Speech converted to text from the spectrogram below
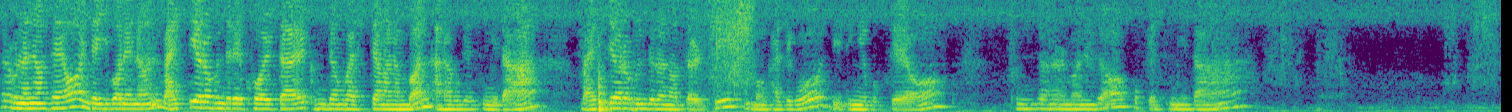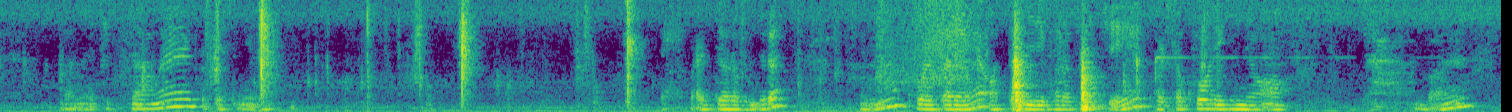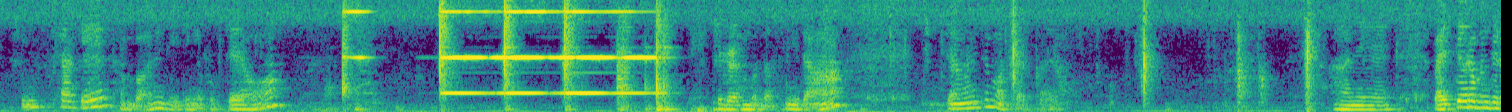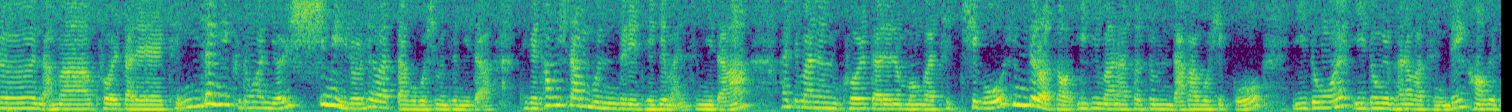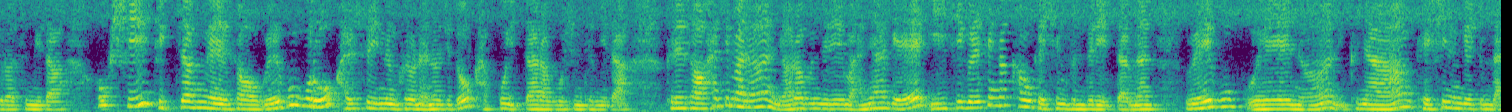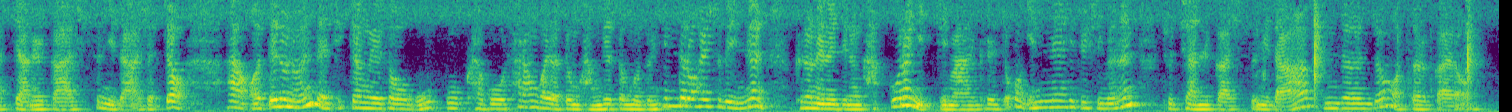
여러분 안녕하세요. 이제 이번에는 말띠 여러분들의 9월달 금전과 직장을 한번 알아보겠습니다. 말띠 여러분들은 어떨지 한번 가지고 리딩해 볼게요. 금전을 먼저 뽑겠습니다. 그다음에 직장을 뽑겠습니다. 네, 말띠 여러분들은 음, 9월달에 어떤 일이 벌어질지 벌써 9월이군요. 자, 한번 힘차게 한번 리딩해 볼게요. 네, 길을 한번 넣습니다. 직장은 좀 어떨까요? 아, 네. 말대 여러분들은 아마 9월 달에 굉장히 그동안 열심히 일을 해왔다고 보시면 됩니다. 되게 성실한 분들이 되게 많습니다. 하지만은 9월 달에는 뭔가 지치고 힘들어서 일이 많아서 좀 나가고 싶고 이동을, 이동의 변화가 굉장히 강하게 들었습니다. 혹시 직장 내에서 외국으로 갈 수 있는 그런 에너지도 갖고 있다라고 보시면 됩니다. 그래서 하지만은 여러분들이 만약에 이직을 생각하고 계신 분들이 있다면 외국 외에는 그냥 계시는 게 좀 낫지 않을까 싶습니다. 아셨죠? 아, 어, 때로는 내 직장 내에서 우욱하고 사람과의 어떤 관계성도 좀 힘들어 할 수도 있는 그런 에너지는 갖고는 있지만, 그래 조금 인내해 주시면은 좋지 않을까 싶습니다. 금전은 좀 어떨까요?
